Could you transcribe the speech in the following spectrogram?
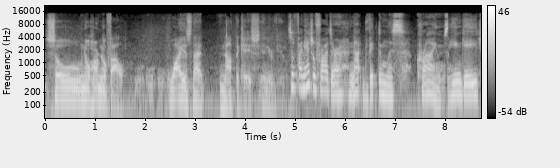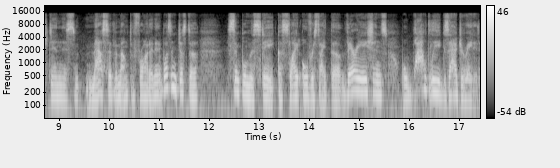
So no harm, no foul. Why is that not the case in your view? So, financial frauds are not victimless crimes. He engaged in this massive amount of fraud, and it wasn't just a simple mistake, a slight oversight. The variations were wildly exaggerated,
